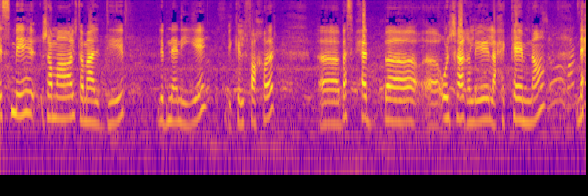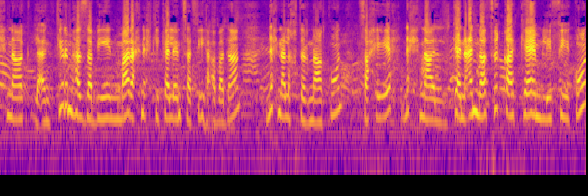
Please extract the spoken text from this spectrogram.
اسمي جمال كمال الديب لبنانية بكل فخر. أه بس بحب أه أقول شغلة لحكامنا نحن لأن كثير مهذبين ما رح نحكي كلام سفيه أبدا. نحن اللي اخترناكم صحيح. نحن كان عندنا ثقة كاملة فيكم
